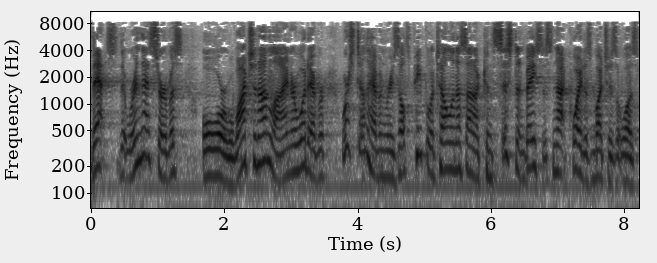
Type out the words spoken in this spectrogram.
that that were in that service or watching online or whatever. We're still having results. People are telling us on a consistent basis, not quite as much as it was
